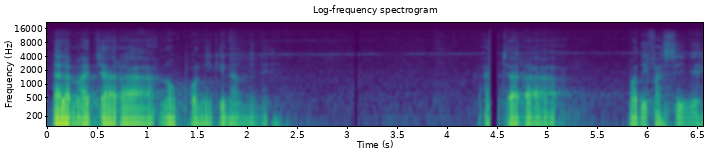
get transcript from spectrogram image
dalam acara nopo niki namine. Acara motivasi nih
